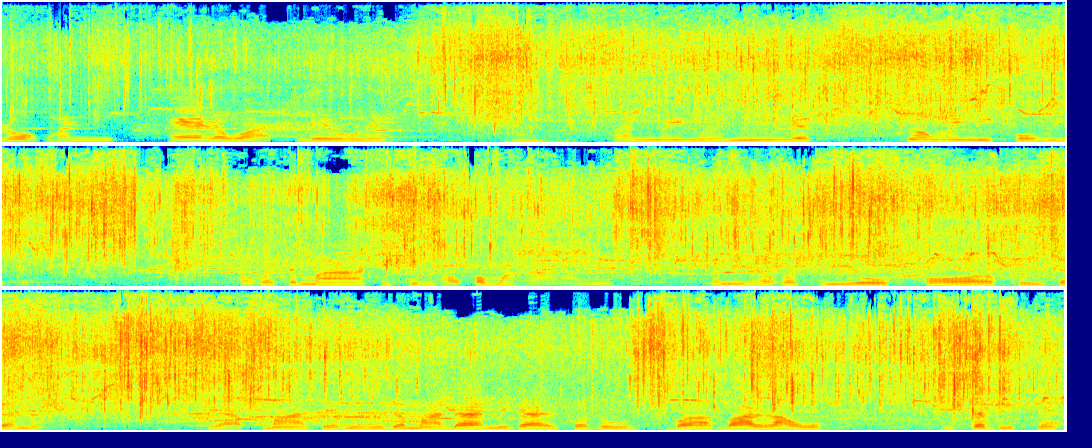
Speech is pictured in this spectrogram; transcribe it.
โรคมันแพร่ระบาดเร็วไงมันไม่เหมือนแบบช่วงไม่มีโควิดอะเขาก็จะมาที่ถึงเขาก็มาหาไง ตอนนี้เขาก็วีดีโอคอลคุยกันนะอยากมาแต่ไม่รู้จะมาได้ไม่ได้ ก็ดูว่าบ้านเราอุตรดิตเนี่ย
